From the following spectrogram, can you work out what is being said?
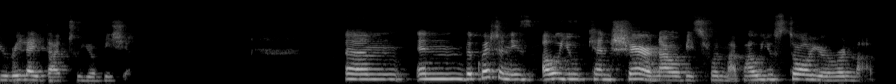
you relate that to your vision. Um, and the question is how you can share now this roadmap, how you store your roadmap.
